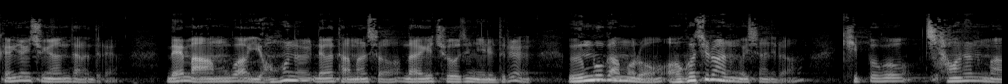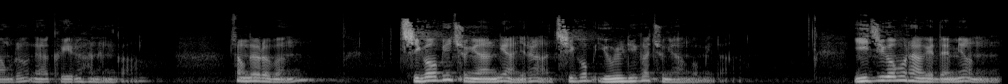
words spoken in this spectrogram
굉장히 중요한 단어들이에요. 내 마음과 영혼을 내가 담아서 나에게 주어진 일들을 의무감으로 어거지로 하는 것이 아니라 기쁘고 차원하는 마음으로 내가 그 일을 하는가. 성도 여러분, 직업이 중요한 게 아니라 직업 윤리가 중요한 겁니다. 이 직업을 하게 되면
